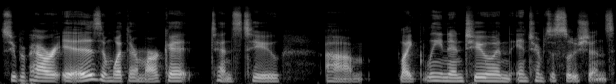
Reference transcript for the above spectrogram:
superpower is and what their market tends to um, like lean into in, in terms of solutions.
